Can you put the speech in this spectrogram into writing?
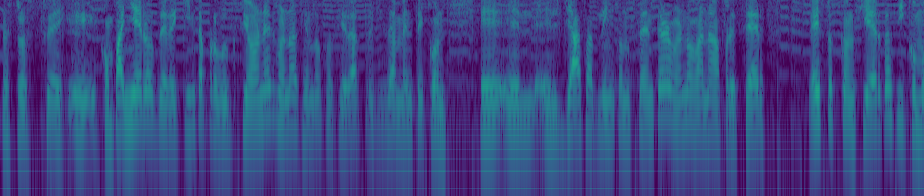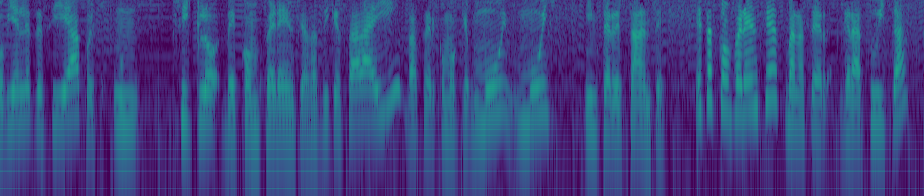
nuestros eh, eh, compañeros de De Quinta Producciones, bueno, haciendo sociedad precisamente con eh, el, el, Jazz at Lincoln Center, bueno, van a ofrecer estos conciertos y como bien les decía, pues un ciclo de conferencias. Así que estar ahí va a ser como que muy, muy interesante. Estas conferencias van a ser gratuitas,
